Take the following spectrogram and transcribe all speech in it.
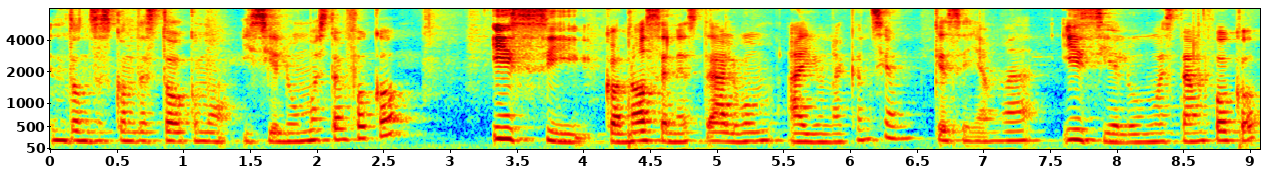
Entonces contestó como, ¿y si el humo está en foco? Y si conocen este álbum, hay una canción que se llama Y si el humo está en foco.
